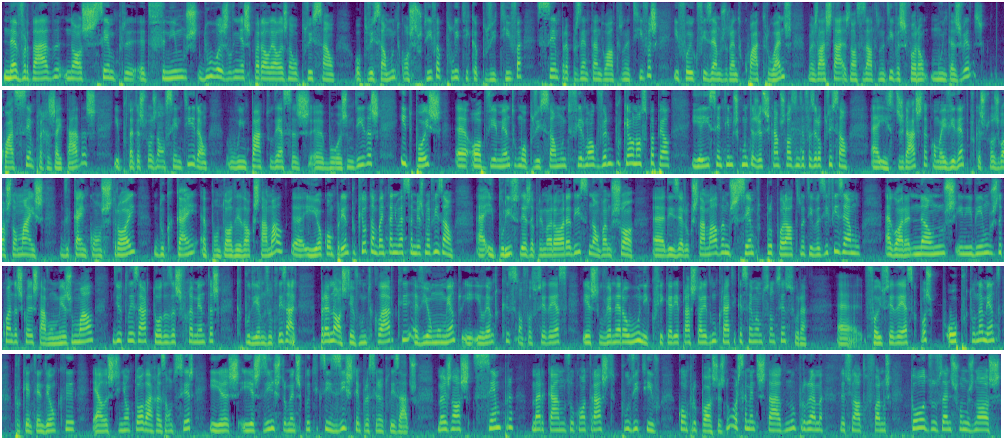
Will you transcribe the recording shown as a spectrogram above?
na verdade, nós sempre eh, definimos duas linhas paralelas na oposição. Oposição muito construtiva, política positiva, sempre apresentando alternativas, e foi o que fizemos durante quatro anos, mas lá está, as nossas alternativas foram muitas vezes, quase sempre rejeitadas e, portanto, as pessoas não sentiram o impacto dessas uh, boas medidas. E depois, uh, obviamente, uma oposição muito firme ao governo porque é o nosso papel. E aí sentimos que muitas vezes ficamos sozinhos a fazer oposição. Uh, isso desgasta, como é evidente, porque as pessoas gostam mais de quem constrói do que quem aponta o dedo ao que está mal. E eu compreendo porque eu também tenho essa mesma visão. E por isso, desde a primeira hora disse, não vamos só dizer o que está mal, vamos sempre propor alternativas. E fizemos. Agora, não nos inibimos de quando as coisas estavam mesmo mal, de utilizar todas as ferramentas que podíamos utilizar. Para nós esteve muito claro que havia um momento, e, e lembro que se não fosse o CDS, este governo era o único que ficaria para a história democrática sem uma moção de censura. Uh, foi o CDS que pôs oportunamente, porque entenderam que elas tinham toda a razão de ser e, as, e estes instrumentos políticos existem para serem utilizados. Mas nós sempre marcámos um contraste positivo com propostas no Orçamento de Estado, no Programa Nacional de Reformas. Todos os anos fomos nós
